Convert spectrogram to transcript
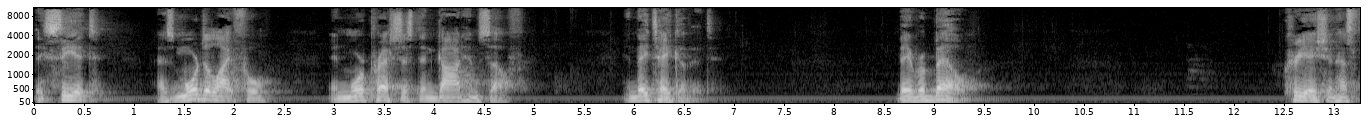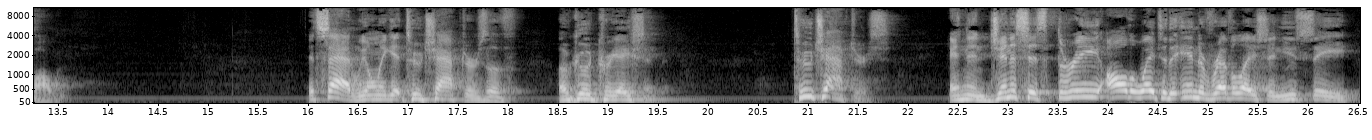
They see it as more delightful and more precious than God Himself. And they take of it. They rebel. Creation has fallen. It's sad we only get two chapters of a good creation. Two chapters. And then Genesis 3 all the way to the end of Revelation, you see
